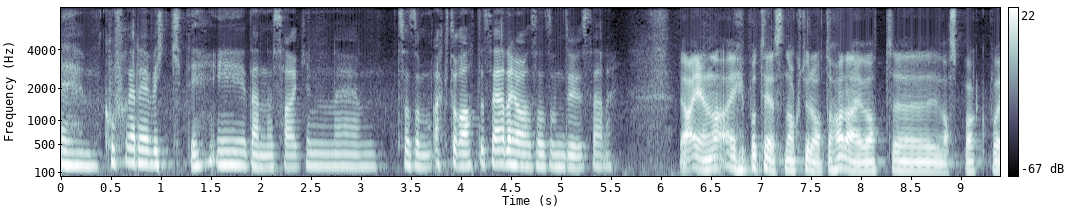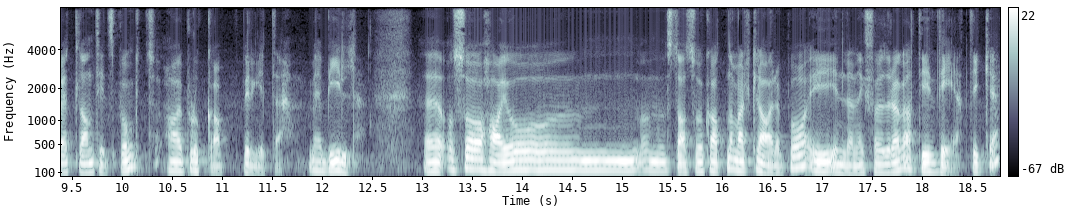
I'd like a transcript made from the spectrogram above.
Eh, hvorfor er det viktig i denne saken, eh, sånn som aktoratet ser det, og sånn som du ser det? Ja, En av hypotesene aktoratet har, er jo at Vassbakk på et eller annet tidspunkt har plukka opp Birgitte med bil. Eh, og så har jo mm, statsadvokatene vært klare på i innledningsforedraget at de vet ikke.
